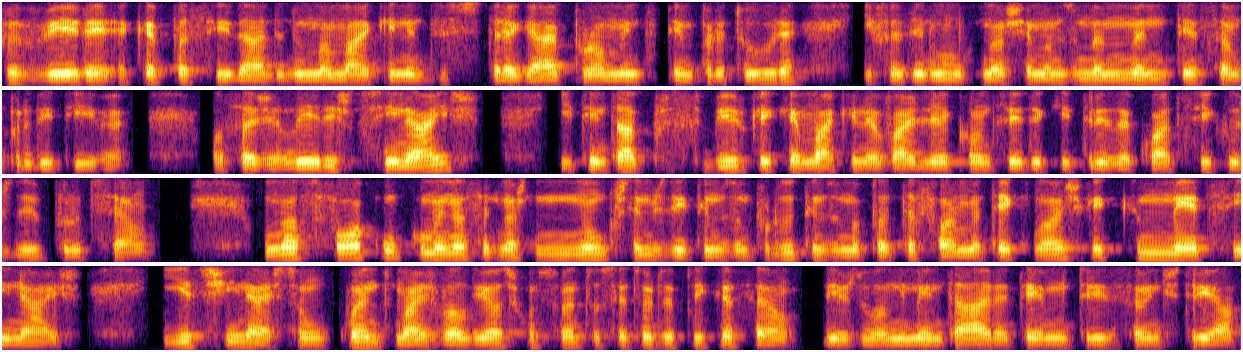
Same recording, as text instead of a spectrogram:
prever a capacidade de uma máquina de se estragar por aumento de temperatura e fazer o que nós chamamos uma manutenção preditiva. Ou seja, ler estes sinais e tentar perceber o que é que a máquina vai lhe acontecer daqui a 3 a 4 ciclos de produção. O nosso foco, como a nossa, nós não gostamos de dizer que temos um produto, temos uma plataforma tecnológica que mede sinais. E esses sinais são quanto mais valiosos consoante o setor de aplicação, desde o alimentar até a motorização industrial.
